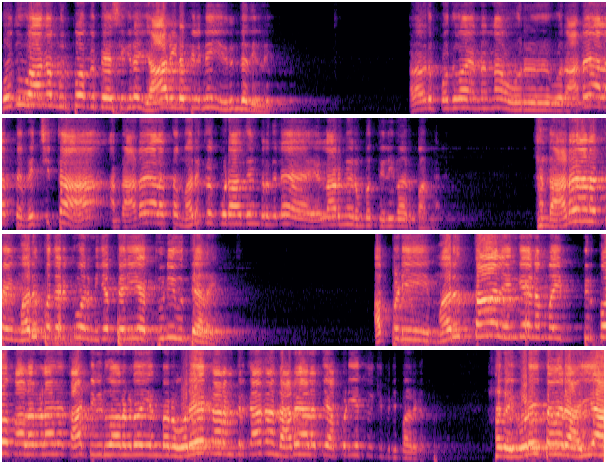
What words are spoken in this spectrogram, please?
பொதுவாக முற்போக்கு பேசுகிற யாரிடத்திலுமே இருந்ததில்லை. அதாவது பொதுவா என்னன்னா ஒரு ஒரு அடையாளத்தை வச்சுட்டா அந்த அடையாளத்தை மறுக்க கூடாதுன்றதுல எல்லாருமே ரொம்ப தெளிவா இருப்பாங்க. அந்த அடையாளத்தை மறுப்பதற்கு ஒரு மிகப்பெரிய துணிவு தேவை. அப்படி மறுத்தால் எங்கே நம்மை பிற்போக்காளர்களாக காட்டி விடுவார்களோ என்பற ஒரே காரணத்திற்காக அந்த அடையாளத்தை அப்படியே தூக்கி பிடிப்பார்கள். அதை உடைத்தவர் ஐயா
